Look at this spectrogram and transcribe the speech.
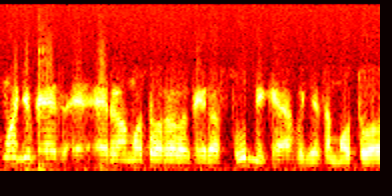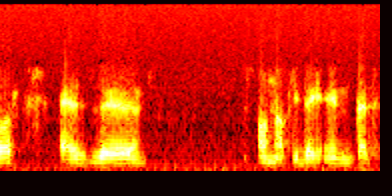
Mondjuk ez, erről a motorról azért azt tudni kell, hogy ez a motor, ez annak idején, tehát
